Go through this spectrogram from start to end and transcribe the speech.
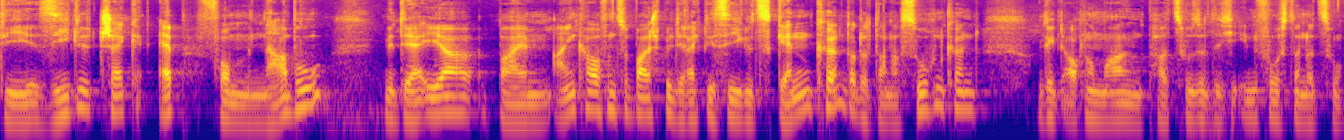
die Siegelcheck-App vom NABU, mit der ihr beim Einkaufen zum Beispiel direkt die Siegel scannen könnt oder danach suchen könnt und kriegt auch nochmal ein paar zusätzliche Infos dann dazu.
